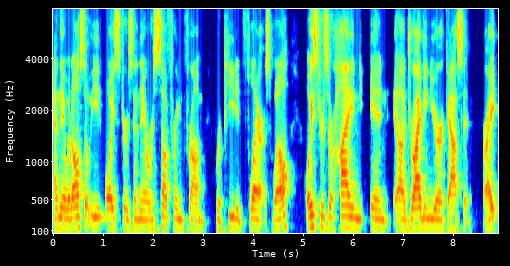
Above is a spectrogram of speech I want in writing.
and they would also eat oysters, and they were suffering from repeated flares. Well, oysters are high in, in uh, driving uric acid, right?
